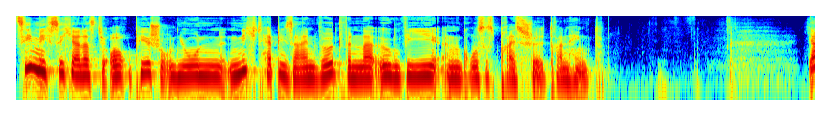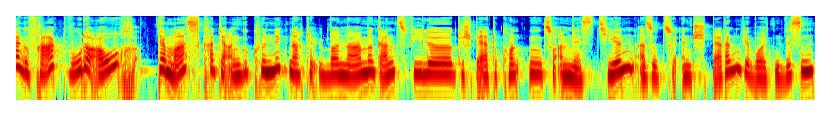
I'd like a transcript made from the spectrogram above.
ziemlich sicher, dass die Europäische Union nicht happy sein wird, wenn da irgendwie ein großes Preisschild dran hängt. Ja, gefragt wurde auch, der Musk hat ja angekündigt, nach der Übernahme ganz viele gesperrte Konten zu amnestieren, also zu entsperren. Wir wollten wissen,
